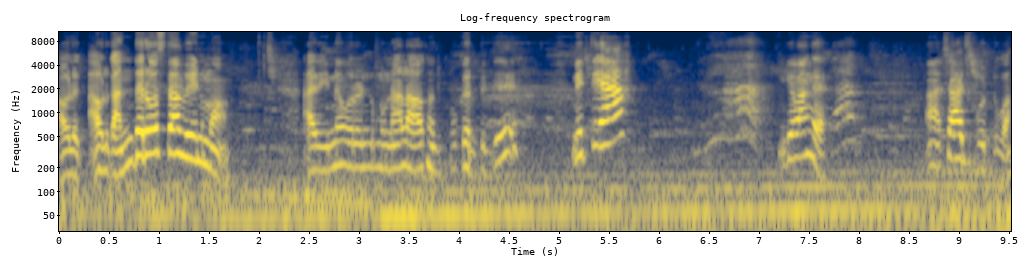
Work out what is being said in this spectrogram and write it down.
அவளுக்கு அவளுக்கு அந்த ரோஸ் தான் வேணுமா? அது இன்னும் ஒரு ரெண்டு மூணு நாள் ஆகும் அது பூக்கிறதுக்கு. நித்யா? இங்கே வாங்க. ஆ சார்ஜ் போட்டு வா.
